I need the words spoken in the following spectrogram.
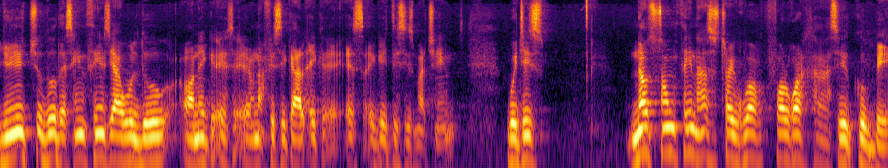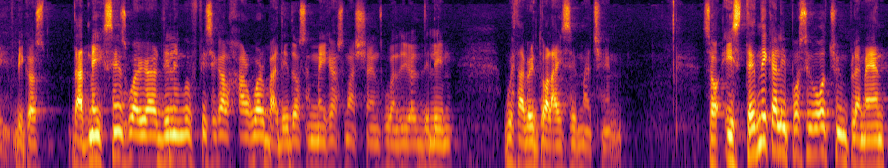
you need to do the same things you will do on a, on a physical x86 machine, which is not something as straightforward as it could be, because that makes sense when you are dealing with physical hardware, but it doesn't make as much sense when you're dealing with a virtualized machine. So it's technically possible to implement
